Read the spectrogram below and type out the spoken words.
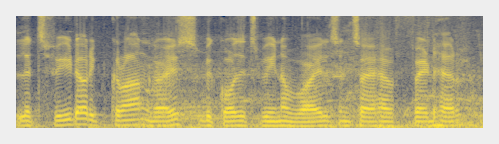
let's feed our Ikran guys because it's been a while since I have fed her.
